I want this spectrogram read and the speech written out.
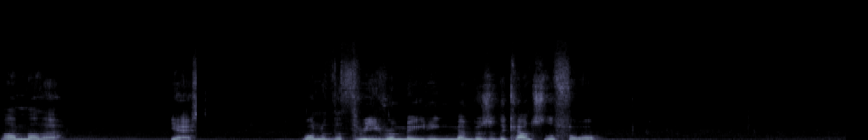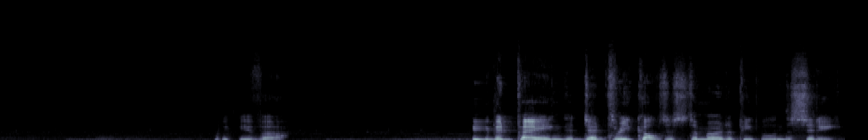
my mother, yes, one of the three remaining members of the Council of Four. We've uh, we've been paying the dead three cultists to murder people in the city.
